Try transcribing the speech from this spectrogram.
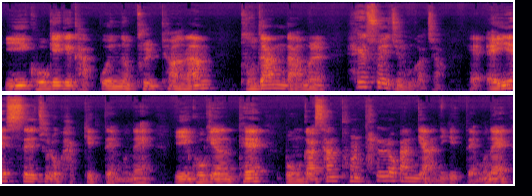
이 고객이 갖고 있는 불편함, 부담감을 해소해 주는 거죠. AS해주로 갔기 때문에 이 고객한테 뭔가 상품을 팔러 간 게 아니기 때문에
